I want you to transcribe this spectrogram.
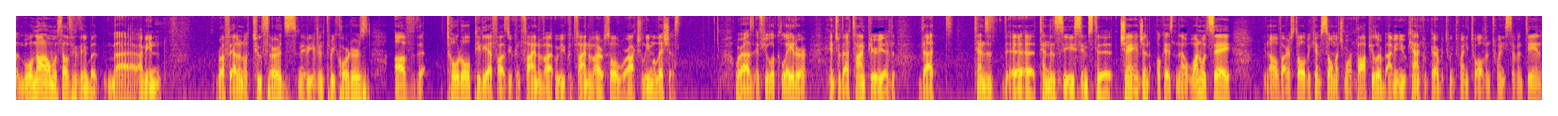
well, not almost everything, but uh, I mean, roughly, I don't know, two thirds, maybe even three quarters of the total PDF files you can find, you could find in VirusTotal were actually malicious. Whereas if you look later into that time period, that tends, uh, uh tendency seems to change. And okay, so now one would say, you know, VirusTotal became so much more popular. I mean, you can't compare between 2012 and 2017.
